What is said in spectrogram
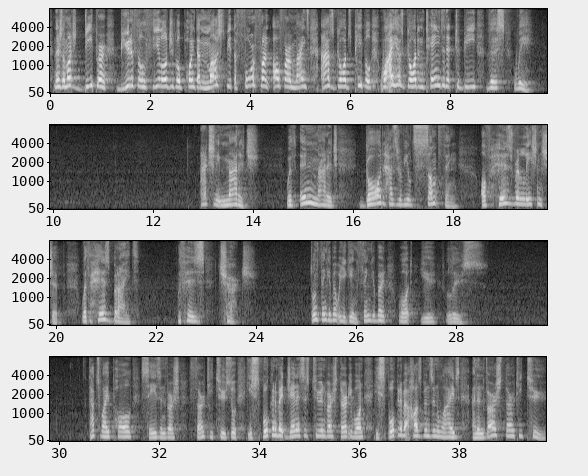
There's a much deeper, beautiful theological point that must be at the forefront of our minds as God's people. Why has God intended it to be this way? Actually, marriage, within marriage, God has revealed something of His relationship with His bride, with His church. Don't think about what you gain, think about what you lose. That's why Paul says in verse 32. So he's spoken about Genesis 2 in verse 31. He's spoken about husbands and wives. And in verse 32,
